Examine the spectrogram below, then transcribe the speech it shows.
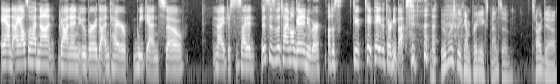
and I also had not gotten an Uber that entire weekend, so I just decided this is the time I'll get an Uber. I'll just do ta pay the thirty bucks. Uber's become pretty expensive. It's hard to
